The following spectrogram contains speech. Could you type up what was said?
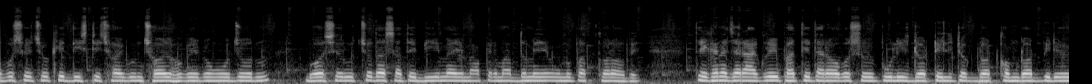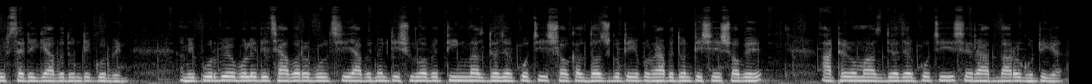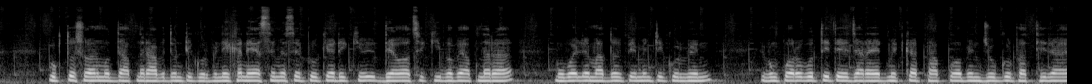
অবশ্যই চোখের দৃষ্টি ছয় গুণ ছয় হবে এবং ওজন বয়সের উচ্চতার সাথে বিএমআই মাপের মাধ্যমে অনুপাত করা হবে। তো এখানে যারা আগ্রহী প্রার্থী, তারা অবশ্যই police dot Teletalk dot com dot BD ওয়েবসাইটে গিয়ে আবেদনটি করবেন। আমি পূর্বেও বলে দিচ্ছি, আবারও বলছি, আবেদনটি শুরু হবে তিন মার্চ দু সকাল দশ ঘটি এবং আবেদনটি শেষ হবে আঠেরো মার্চ দু হাজার পঁচিশ রাত বারো ঘটিকা। উক্ত সময়ের মধ্যে আপনারা আবেদনটি করবেন। এখানে এস এম এস এর প্রক্রিয়াটি দেওয়া আছে, কীভাবে আপনারা মোবাইলের মাধ্যমে পেমেন্টটি করবেন এবং পরবর্তীতে যারা অ্যাডমিট কার্ড প্রাপ্য হবেন, যোগ্য প্রার্থীরা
